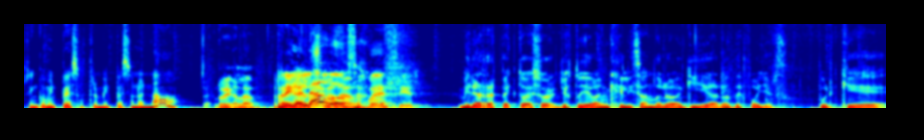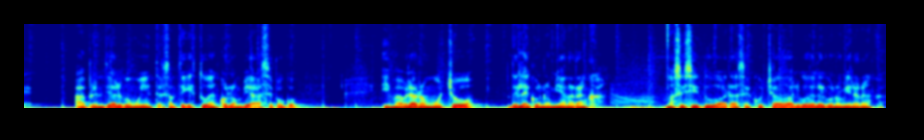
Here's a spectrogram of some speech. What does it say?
5 mil pesos, 3 mil pesos no es nada. Regalado. Regalado, Regalado. se puede decir. Mira, respecto a eso, yo estoy evangelizándolo aquí a los de Foyers porque aprendí algo muy interesante que estuve en Colombia hace poco y me hablaron mucho de la economía naranja. No sé si tú habrás escuchado algo de la economía naranja.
